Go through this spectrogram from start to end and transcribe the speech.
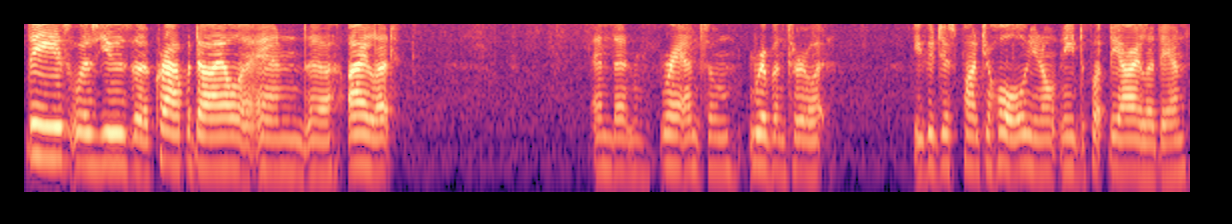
these was use the Crop-A-Dile and the eyelet and then ran some ribbon through it. You could just punch a hole, you don't need to put the eyelet in.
